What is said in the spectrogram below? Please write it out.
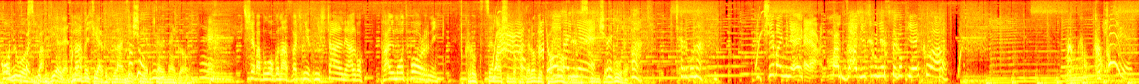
To Koniec było paliwa. zbyt wiele, nawet jak dla nieśmiertelnego. Ej, Trzeba było go nazwać niezniszczalny albo palmoodporny. Wkrótce nasi bohaterowie Ciągaj ponownie mnie! wzbili się w górę. Patrz! Czerwonaki! Trzymaj mnie! Mam zabierz mnie z tego piekła! co jest?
